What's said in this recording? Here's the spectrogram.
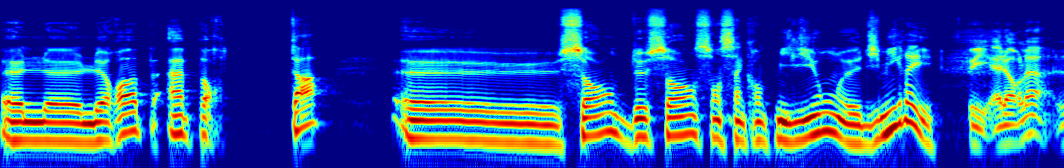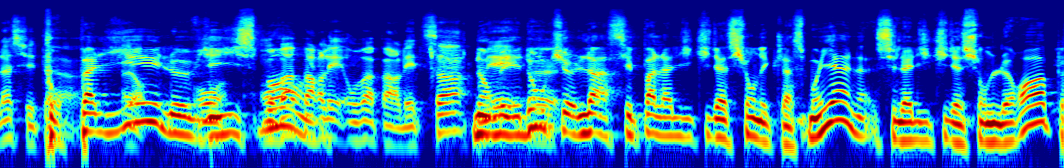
l'Europe importa euh, 100, 200, 150 millions euh, d'immigrés. Oui, alors là, là c'est pour pallier le vieillissement. On va parler, on va parler de ça. Non, mais, donc euh, là, c'est pas la liquidation des classes moyennes, c'est la liquidation de l'Europe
